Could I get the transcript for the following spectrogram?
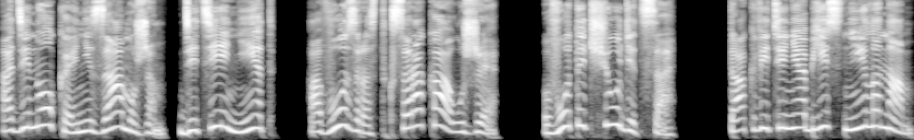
Одинокая, не замужем, детей нет, а возраст к сорока уже. Вот и чудится. Так ведь и не объяснила нам,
